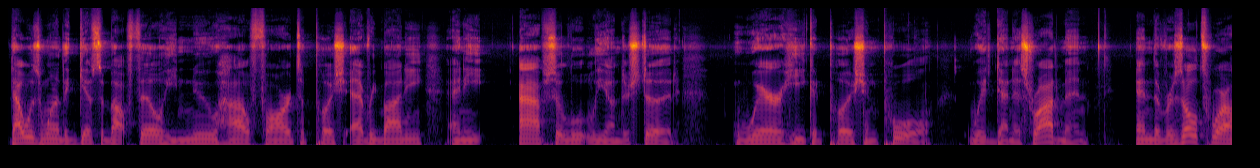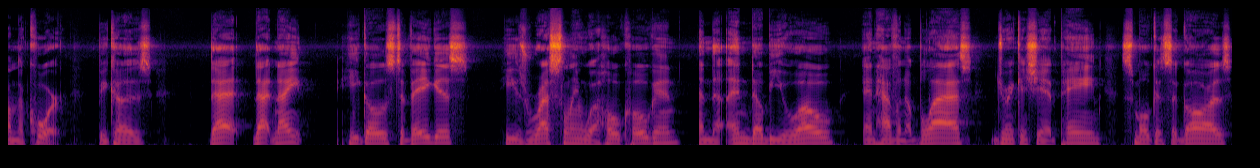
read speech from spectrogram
that was one of the gifts about Phil. He knew how far to push everybody and he absolutely understood where he could push and pull with Dennis Rodman, and the results were on the court because that that night he goes to Vegas, he's wrestling with Hulk Hogan and the NWO and having a blast, drinking champagne, smoking cigars,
